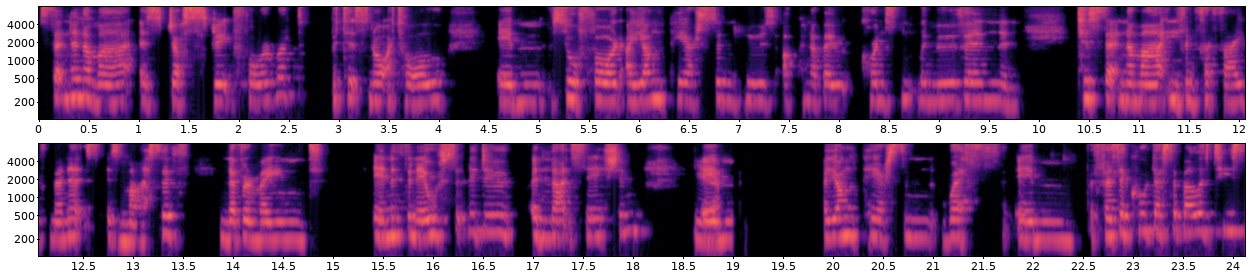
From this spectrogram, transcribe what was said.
sitting in a mat is just straightforward but it's not at all. Um, so for a young person who's up and about, constantly moving, and to sit in a mat even for five minutes is massive. Never mind anything else that they do in that session. Yeah. Um, a young person with um, physical disabilities,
